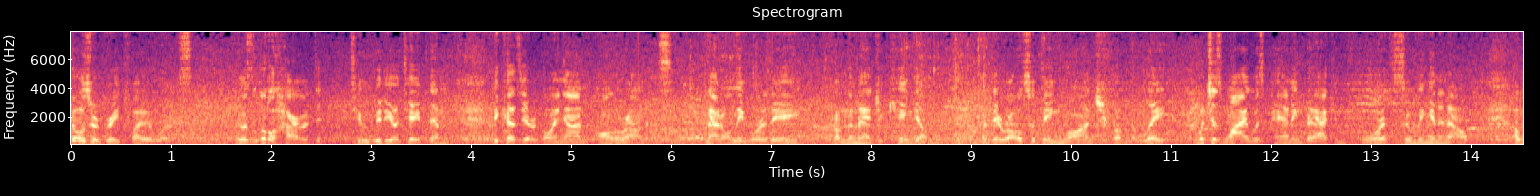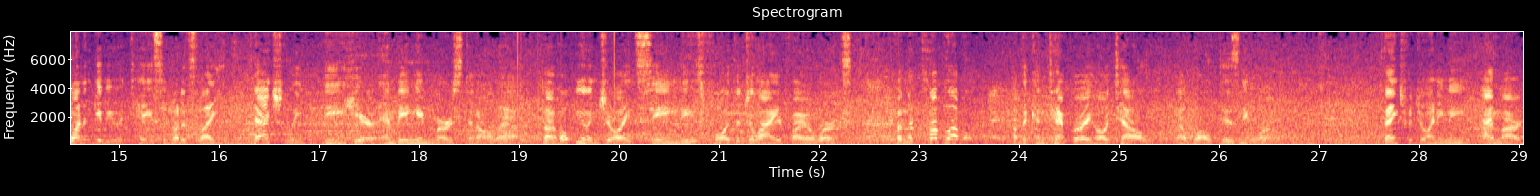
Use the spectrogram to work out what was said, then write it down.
Those were great fireworks. It was a little hard to videotape them because they were going on all around us. Not only were they from the Magic Kingdom, but they were also being launched from the lake, which is why I was panning back and forth, zooming in and out. I wanted to give you a taste of what it's like to actually be here and being immersed in all that. So I hope you enjoyed seeing these 4th of July fireworks from the club level of the Contemporary Hotel at Walt Disney World. Thanks for joining me. I'm Mark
